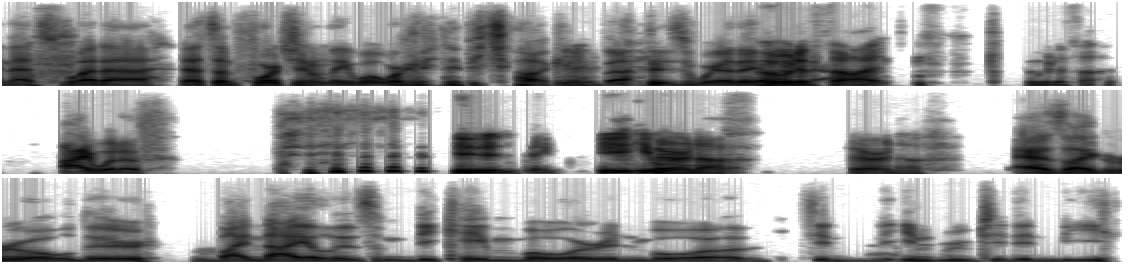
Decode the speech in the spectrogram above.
And that's what uh that's unfortunately what we're going to be talking about is where they Who would have thought? Who would have thought? I would have. He didn't think. He, he Fair wouldn't enough. Fair enough. As I grew older, my nihilism became more and more in, enrooted in me.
